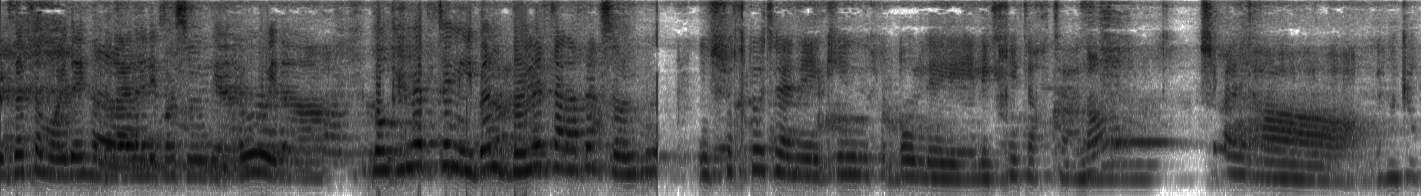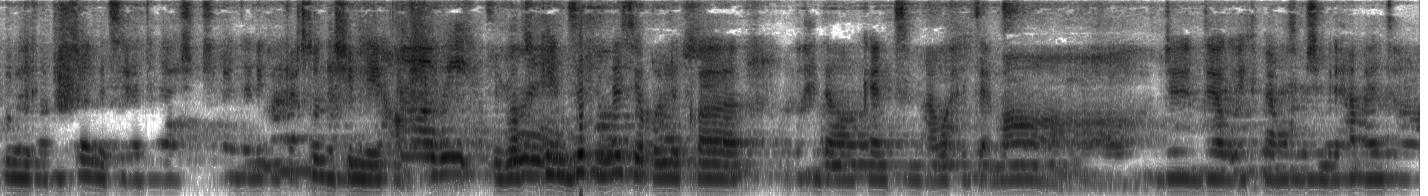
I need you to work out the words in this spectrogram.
exactement اذا يهضر على les patients ديالو اذا donc هنا ثاني يبان الضمير تاع la personne و surtout ثاني كي نحطوا les les critères تاعنا ماشي معناتها زعما كنقولوا هاد la personne ما تساعدناش ماشي معناتها هذيك la personne ماشي مليحه oui كاين بزاف الناس يقول لك وحده كانت مع واحد زعما داروا expérience ماشي مليحه معناتها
